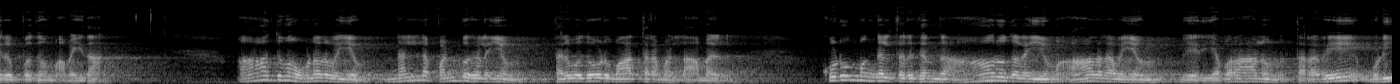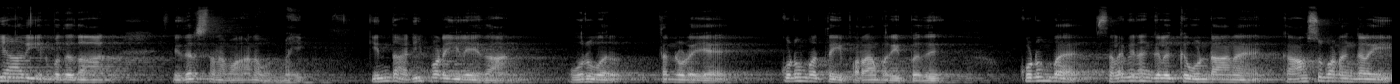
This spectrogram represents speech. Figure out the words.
இருப்பதும் அவைதான். ஆதும உணர்வையும் நல்ல பண்புகளையும் தருவதோடு மாத்திரமல்லாமல் குடும்பங்கள் தருகின்ற ஆறுதலையும் ஆதரவையும் வேறு எவராலும் தரவே முடியாது என்பதுதான் நிதர்சனமான உண்மை. இந்த அடிப்படையிலே தான் ஒருவர் தன்னுடைய குடும்பத்தை பராமரிப்பது குடும்ப செலவினங்களுக்கு உண்டான காசு பணங்களை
